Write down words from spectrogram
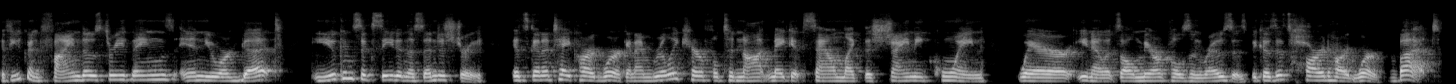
if you can find those three things in your gut, you can succeed in this industry. It's going to take hard work. And I'm really careful to not make it sound like the shiny coin where, you know, it's all miracles and roses because it's hard, hard work. But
